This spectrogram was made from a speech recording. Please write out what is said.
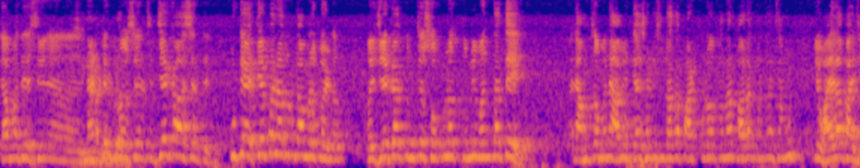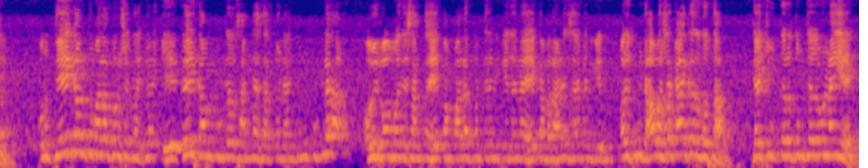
त्यामध्ये सि नाट्यगृह असेल जे काय असेल ते. कुठे आहे? ते पण अजून काम रखडलं. म्हणजे जे काय तुमचे स्वप्न तुम्ही म्हणता ते. आणि आमचं म्हणे आम्ही त्यासाठी सुद्धा आता पाठपुरावा करणार पालकमंत्र्यांना सांगून ते व्हायला पाहिजे. परंतु तेही काम तुम्हाला करू शकणार किंवा एकही काम तुमच्या सांगण्यासारखं नाही. आणि तुम्ही कुठल्या आविर्भावामध्ये सांगता हे काम पालकमंत्र्यांनी केलं नाही हे काम राणे साहेबांनी केलं अरे तुम्ही दहा वर्ष काय करत होता? त्याची उत्तरं तुमच्याजवळ नाही आहेत.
